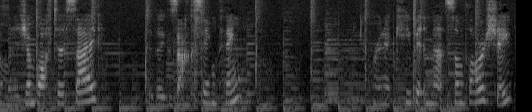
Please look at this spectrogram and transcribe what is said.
I'm gonna jump off to the side, do the exact same thing. Keep it in that sunflower shape.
